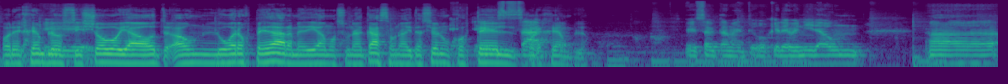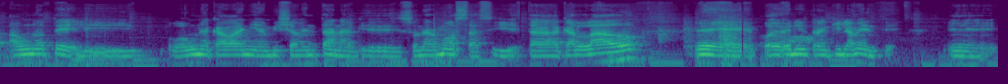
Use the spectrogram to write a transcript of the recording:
Por ejemplo, si yo voy a, a, un lugar a hospedarme, digamos, una casa, una habitación, un hostel, por ejemplo. Exactamente, vos querés venir a un, a, un hotel o a una cabaña en Villa Ventana que son hermosas y está acá al lado, eh, podés venir tranquilamente. Eh,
